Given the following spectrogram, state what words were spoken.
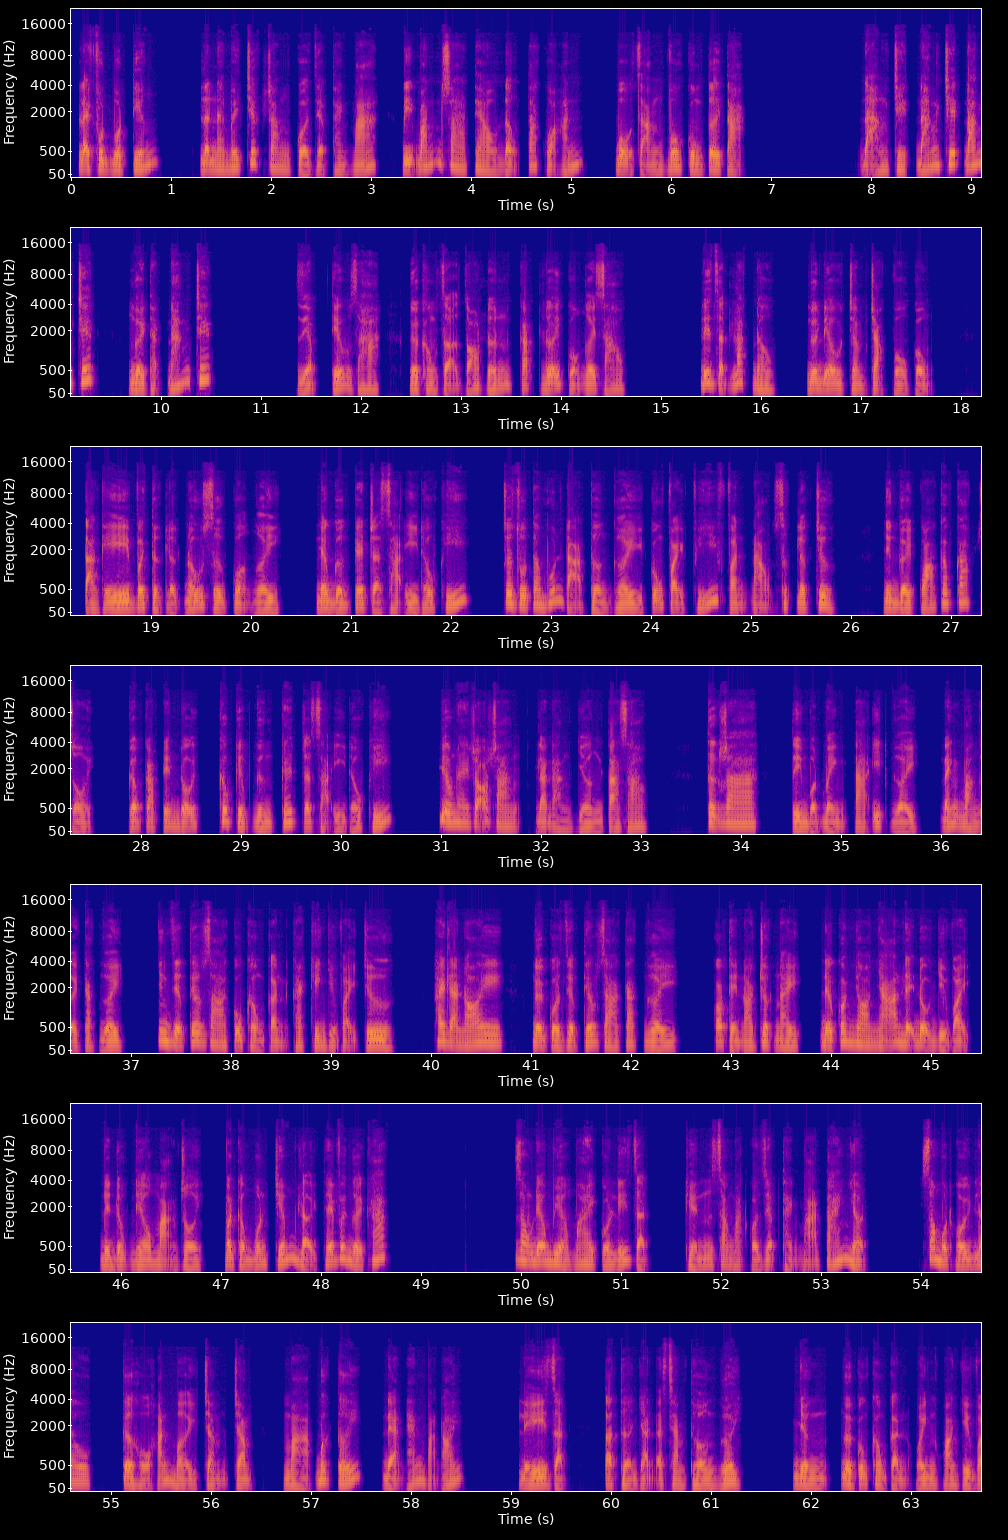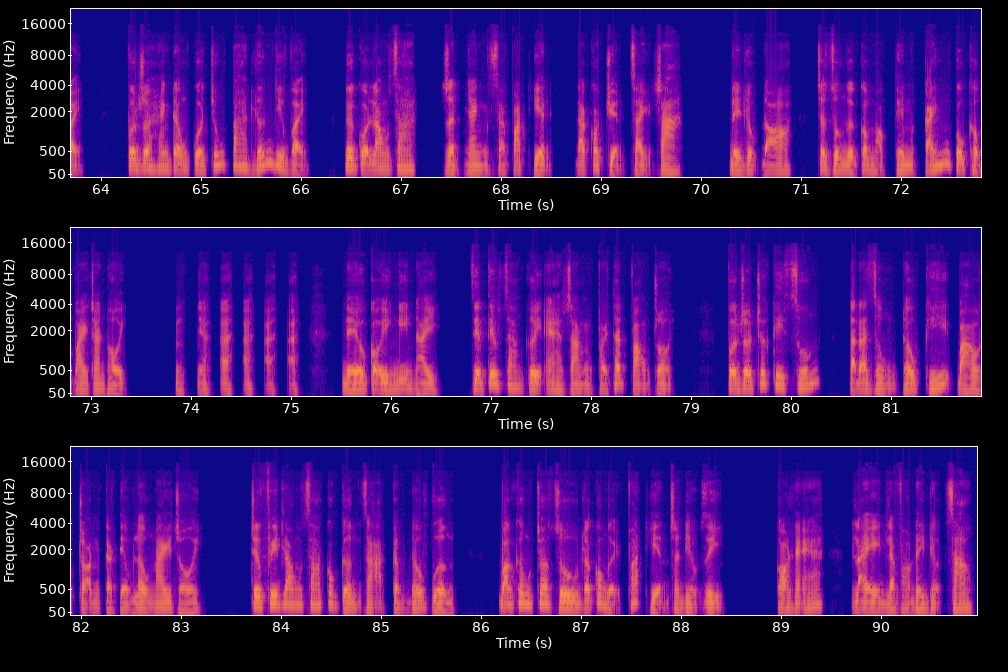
Lại phụt một tiếng, lần này mấy chiếc răng của Diệp Thành Mã bị bắn ra theo động tác của hắn, bộ dạng vô cùng tơi tả. Đáng chết, đáng chết, đáng chết, người thật đáng chết. Diệp thiếu ra, người không sợ gió lớn cắt lưỡi của người sao? Lý giật lắc đầu, người điệu trầm trọc vô cùng. Ta nghĩ với thực lực đấu sư của ngươi, nếu ngừng kết ra xa y đấu khí, cho dù ta muốn đả thường người cũng phải phí phần nào sức lực chứ. Nhưng người quá gấp gáp rồi, gấp gáp đến nỗi không kịp ngừng kết ra xa y đấu khí. Điều này rõ ràng là đang nhường ta sao? Thực ra, tùy một mình ta ít người, đánh bằng người các người, nhưng Diệp Thiếu Gia cũng không cần khách khí như vậy chứ. Hay là nói, người của Diệp Thiếu Gia các người có thể nói trước nay đều có nho nhã lễ độ như vậy. Đến đục điều mạng rồi, vẫn không muốn chiếm lợi thế với người khác. Dòng điều mỉa mai của Lý Giật khiến sang mặt của Diệp Thành Mã tái nhợt. Sau một hồi lâu, cơ hồ hắn mới chậm chậm mà bước tới, đẻ nén mà nói. Lý Giật, ta thừa nhận đã xem thường ngươi. Nhưng ngươi cũng không cần huynh hoang như vậy. Vừa rồi hành động của chúng ta lớn như vậy, người của Long Gia rất nhanh sẽ phát hiện đã có chuyện xảy ra. Đến lúc đó, cho dù người có mọc thêm cánh cũng không bay ra nổi. Nếu có ý nghĩ này, Diệp Tiêu Giang gây e rằng phải thất vọng rồi. Vừa rồi trước khi xuống, ta đã dùng đấu khí bao trọn cả tiểu lâu này rồi. Trừ phi Long Gia có cường giả cấp đấu vương, bằng không cho dù đã có người phát hiện ra điều gì. Có lẽ lại là vào đây được sao?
